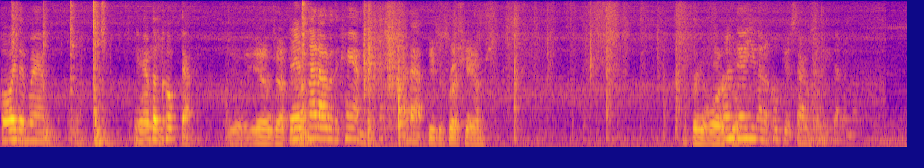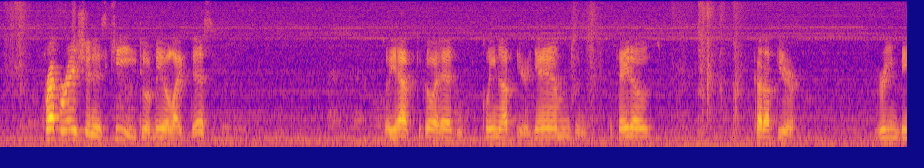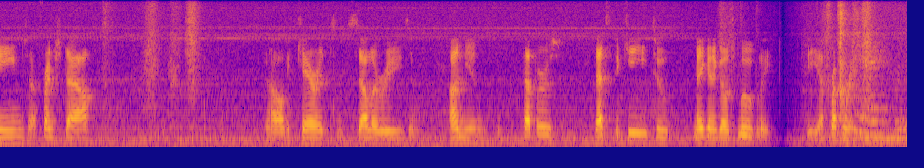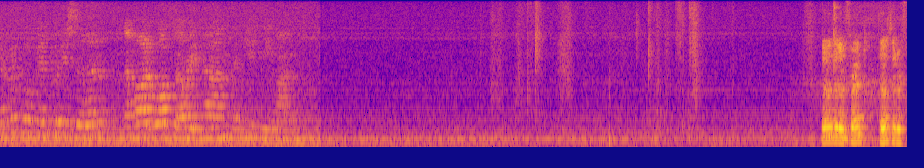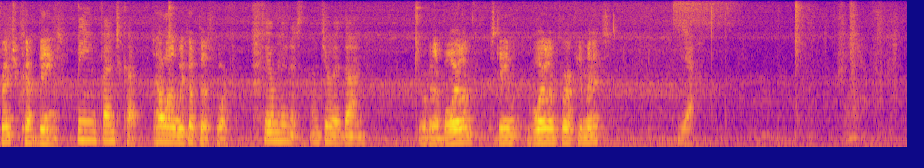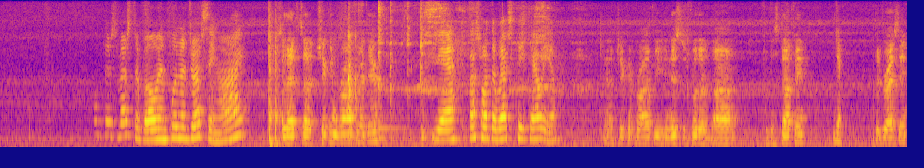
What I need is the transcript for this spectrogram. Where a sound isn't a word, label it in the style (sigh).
Boil them. um, You have to cook that. Yeah, the yams after that. not out of the can. Shut up. These are fresh yams. Bring the water One day you're gonna cook yourself, so you gotta know. Preparation is key to a meal like this. So you have to go ahead and clean up your yams and potatoes. Cut up your green beans, uh, French style. And all the carrots and celeries and onions and peppers. That's the key to making it go smoothly. The uh, preparation. Okay, we have to cook it pretty soon. The hot water already done, the easy one. Those are the French. Those are the French cut beans. Bean French cut. How long we cook those for? Few minutes until it's done. We're gonna boil them, steam, boil them for a few minutes. Yeah. Cook this vegetable and put in a dressing, alright? So that's uh, chicken broth right there. Yeah, that's what the recipe tell you. Yeah, chicken broth. And this is for the uh, for the stuffing. Yep. The dressing.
